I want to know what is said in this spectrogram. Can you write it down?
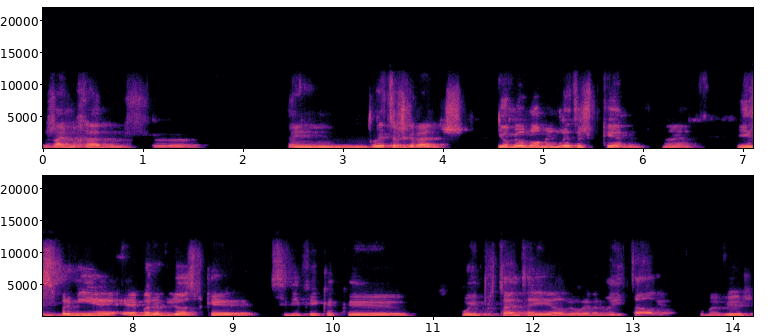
Jaime Ramos uh, em letras grandes e o meu nome em letras pequenas. Não é? Isso para mim é, é maravilhoso, porque significa que o importante é ele. Eu lembro-me em Itália, uma vez,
